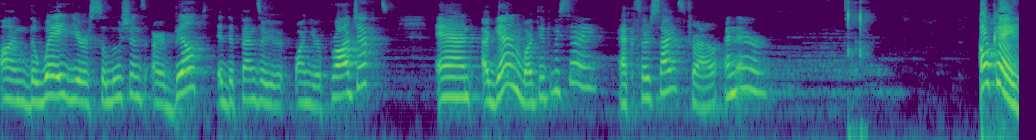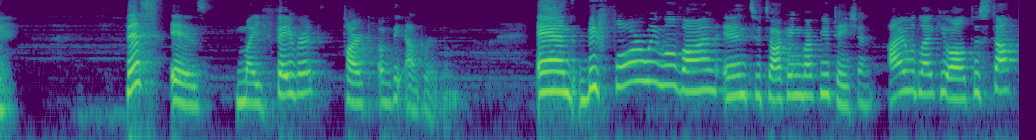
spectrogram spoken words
on the way your solutions are built. It depends on your, on your project. And again, what did we say? Exercise, trial, and error. Okay, this is my favorite part of the algorithm. And before we move on into talking about mutation, I would like you all to stop,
